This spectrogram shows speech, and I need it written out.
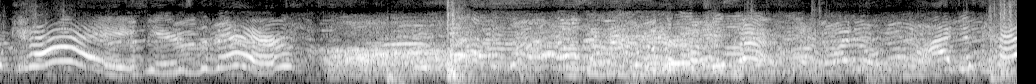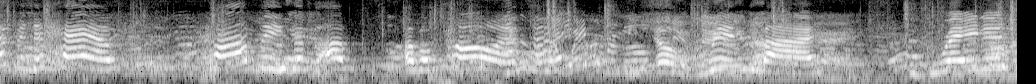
okay. Here's the bear. I just happen to have copies of, of greatest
